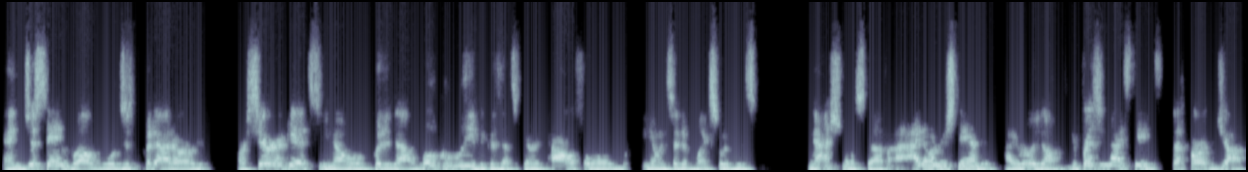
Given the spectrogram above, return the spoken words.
And just saying, well, we'll just put out our, our surrogates, you know, we'll put it out locally because that's very powerful, you know, instead of like sort of this national stuff. I, I don't understand it. I really don't. You're president of the United States. That's part of the job.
